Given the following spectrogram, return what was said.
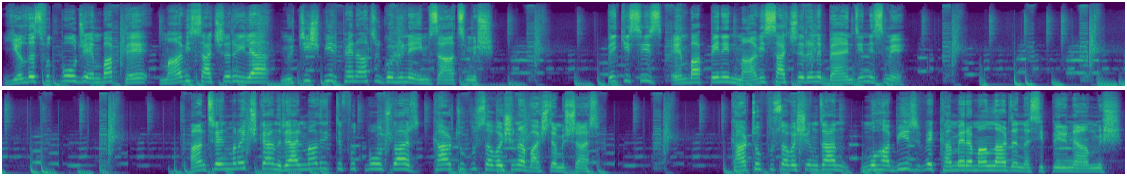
Yıldız futbolcu Mbappe mavi saçlarıyla müthiş bir penaltı golüne imza atmış. Peki siz Mbappe'nin mavi saçlarını beğendiniz mi? Antrenmana çıkan Real Madrid'li futbolcular kartopu savaşına başlamışlar. Kartopu savaşından muhabir ve kameramanlar da nasiplerini almış.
